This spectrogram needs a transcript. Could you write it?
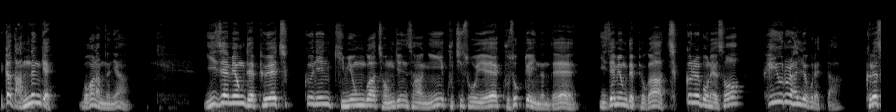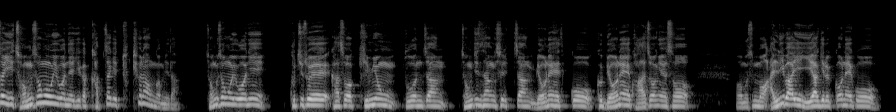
그러니까 남는 게 뭐가 남느냐? 이재명 대표의 측근인 김용과 정진상이 구치소에 구속돼 있는데 이재명 대표가 측근을 보내서 회유를 하려고 그랬다. 그래서 이 정성호 의원 얘기가 갑자기 툭 튀어나온 겁니다. 정성호 의원이 구치소에 가서 김용 부원장, 정진상 실장 면회했고 그 면회 과정에서 어 무슨 뭐 알리바이 이야기를 꺼내고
